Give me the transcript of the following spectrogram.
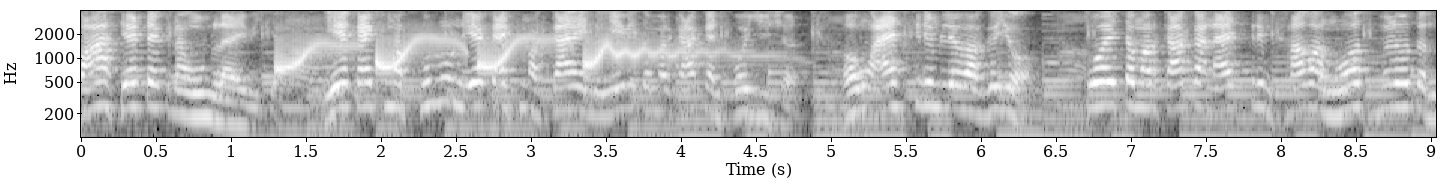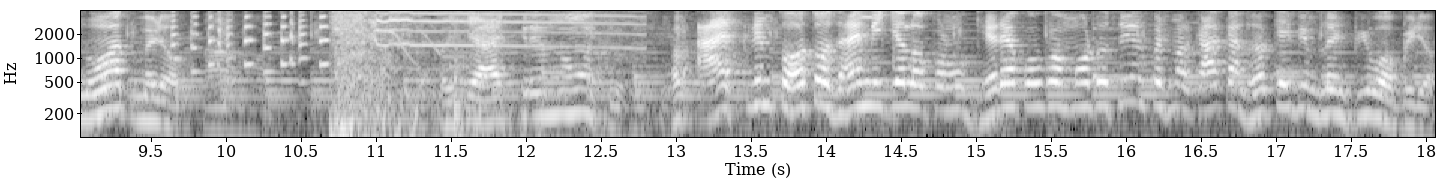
પાંચ એટેકના હુમલા આવી ગયા. એક આંખમાં ખુલ્લું ને એક આંખમાં કાંઈ નહીં. એવી તમારા કાકાની પોઝિશન હવે હું આઈસ્ક્રીમ લેવા ગયો. તોય તમારા કાકાને આઈસ્ક્રીમ ખાવા નોત મળ્યો તો નોત મળ્યો. પછી આઈસ્ક્રીમનું શું થયું? હવે આઈસ્ક્રીમ તો હતો જામી ગયેલો પણ હું ઘેરે પોગવા મોટું થયું ને પછી મારા કાકાને રકેબીમ લઈને પીવો પડ્યો.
